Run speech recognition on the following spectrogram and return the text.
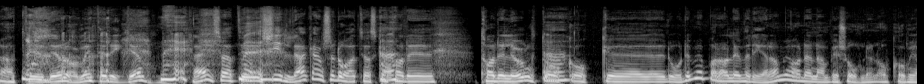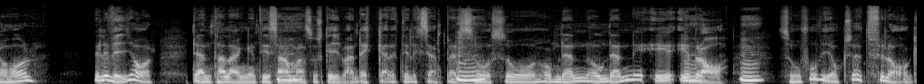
Att det, det rör mig inte i ryggen. Nej. Nej, så att Men... chilla kanske då, att jag ska ja. ta, det, ta det lugnt ja. och, och eh, då är det väl bara att leverera om jag har den ambitionen och om jag har, eller vi har, den talangen tillsammans mm. och skriva en deckare till exempel. Mm. Så, så om den, om den är, är mm. bra mm. så får vi också ett förlag.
